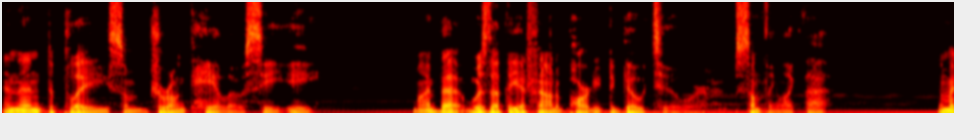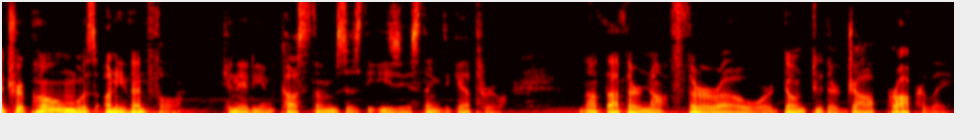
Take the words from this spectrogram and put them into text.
and then to play some drunk Halo CE. My bet was that they had found a party to go to or something like that. And my trip home was uneventful. Canadian customs is the easiest thing to get through. Not that they're not thorough or don't do their job properly.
